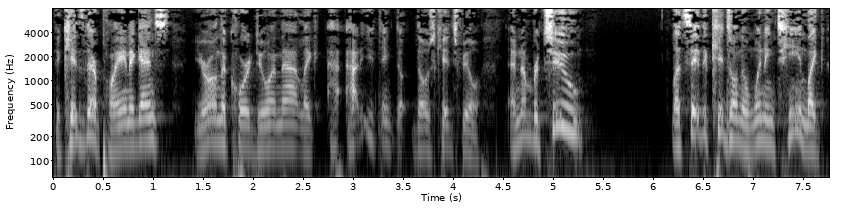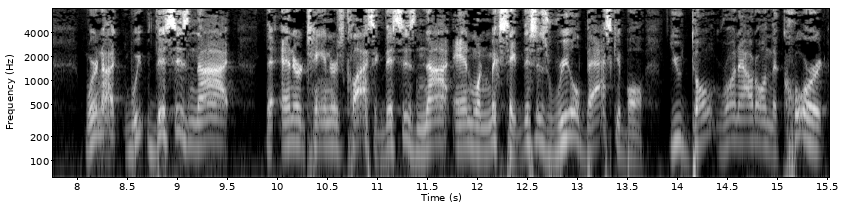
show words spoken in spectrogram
the kids they're playing against, you're on the court doing that. Like, h- how do you think th- those kids feel? And number two, let's say the kids on the winning team, like, we're not, we, this is not, the Entertainers Classic. This is not AND1 mixtape. This is real basketball. You don't run out on the court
